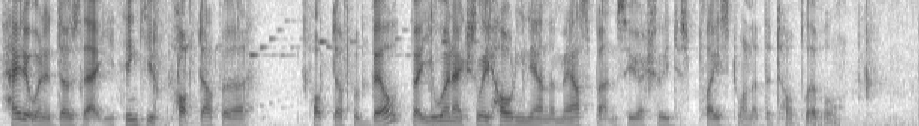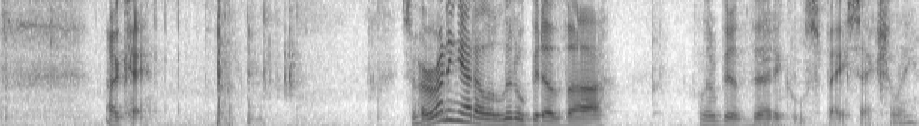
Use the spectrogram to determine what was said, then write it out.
hate it when it does that. You think you've popped up a popped up a belt, but you weren't actually holding down the mouse button, so you actually just placed one at the top level. Okay. So we're running out of a little bit of uh, a little bit of vertical space actually.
